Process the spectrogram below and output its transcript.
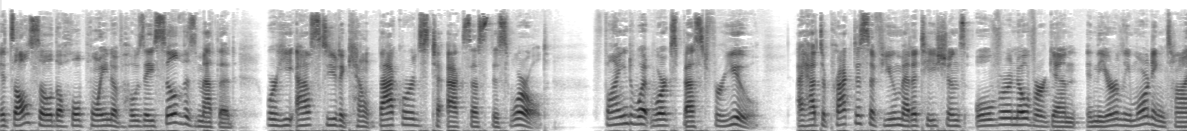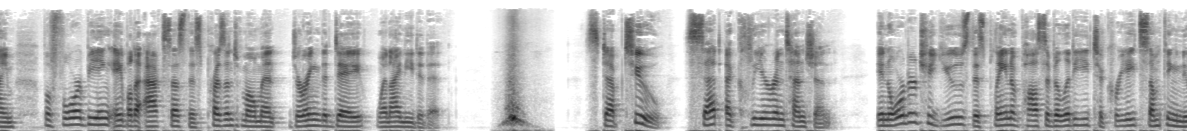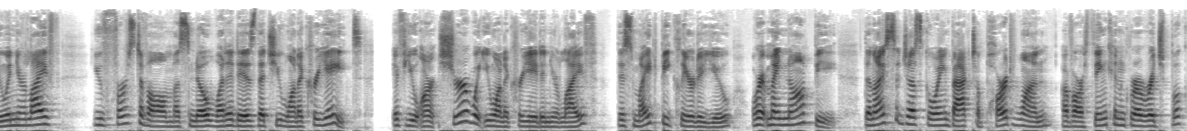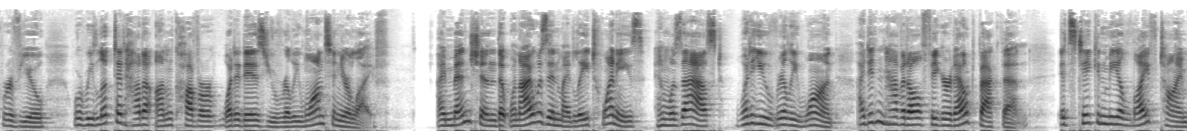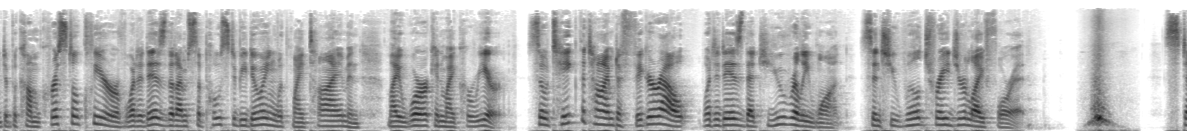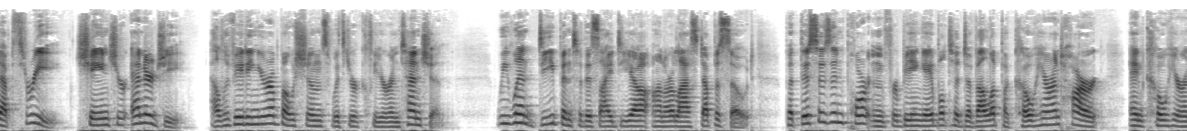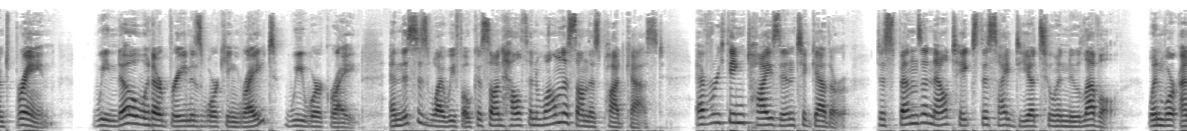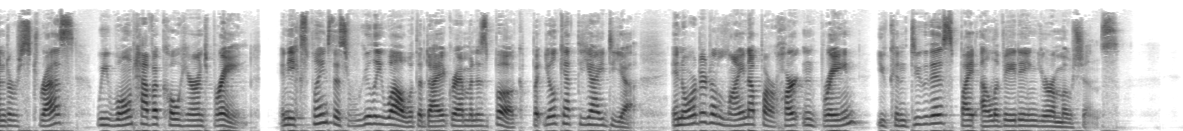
It's also the whole point of Jose Silva's method, where he asks you to count backwards to access this world. Find what works best for you. I had to practice a few meditations over and over again in the early morning time before being able to access this present moment during the day when I needed it. Step two, set a clear intention. In order to use this plane of possibility to create something new in your life, you first of all must know what it is that you want to create. If you aren't sure what you want to create in your life, this might be clear to you, or it might not be. Then I suggest going back to part one of our Think and Grow Rich book review, where we looked at how to uncover what it is you really want in your life. I mentioned that when I was in my late 20s and was asked, What do you really want? I didn't have it all figured out back then. It's taken me a lifetime to become crystal clear of what it is that I'm supposed to be doing with my time and my work and my career. So take the time to figure out what it is that you really want, since you will trade your life for it. Step three, change your energy, elevating your emotions with your clear intention. We went deep into this idea on our last episode, but this is important for being able to develop a coherent heart and coherent brain. We know when our brain is working right, we work right. And this is why we focus on health and wellness on this podcast. Everything ties in together. Dispenza now takes this idea to a new level. When we're under stress, we won't have a coherent brain. And he explains this really well with a diagram in his book, but you'll get the idea. In order to line up our heart and brain, you can do this by elevating your emotions.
